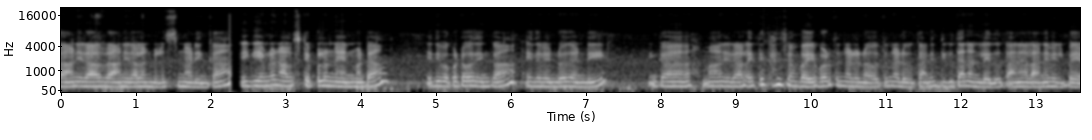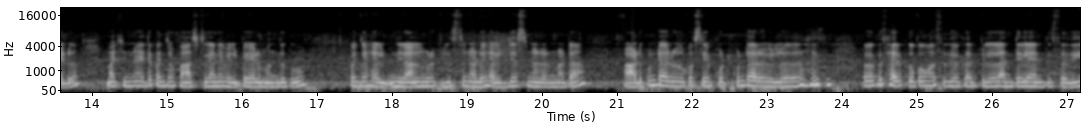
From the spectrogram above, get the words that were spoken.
రా నిరాలు రా నిరాలు అని పిలుస్తున్నాడు ఇంకా. ఈ గేమ్లో నాలుగు స్టెప్పులు ఉన్నాయన్నమాట. ఇది ఒకటోది ఇంకా ఇది రెండోది అండి ఇంకా మా నిరాలైతే కొంచెం భయపడుతున్నాడు నవ్వుతున్నాడు కానీ దిగుతాననలేదు కానీ అలానే వెళ్ళిపోయాడు. మా చిన్న అయితే కొంచెం ఫాస్ట్గానే వెళ్ళిపోయాడు ముందుకు. కొంచెం హెల్ప్ నిరాలను కూడా పిలుస్తున్నాడు హెల్ప్ చేస్తున్నాడు అనమాట ఆడుకుంటారు కొద్దిసేపు కొట్టుకుంటారు వీళ్ళు. ఒకసారి కోపం వస్తుంది ఒకసారి పిల్లలు అంతేలే అనిపిస్తుంది.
